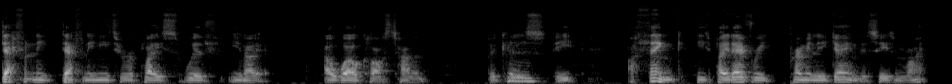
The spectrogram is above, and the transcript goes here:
definitely, definitely need to replace with you know a world class talent because Hmm. he, I think he's played every Premier League game this season, right?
